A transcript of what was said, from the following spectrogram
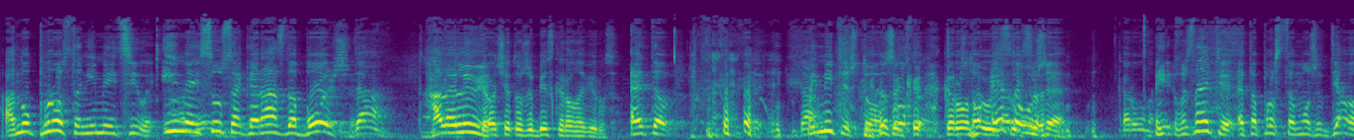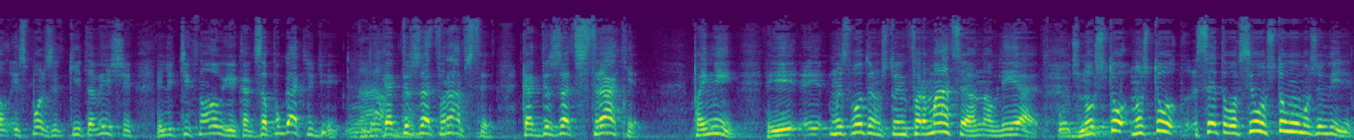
оно просто не имеет силы. Имя Иисуса гораздо больше. да. Аллилуйя. Короче, это уже без коронавируса. Это, поймите, что, это уже, Корона. и вы знаете, это просто может дьявол использовать какие-то вещи или технологии, как запугать людей, как держать в рабстве, как держать в страхе. Пойми, и, и мы смотрим, что информация, она влияет. Но что, но что с этого всего, что мы можем видеть?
